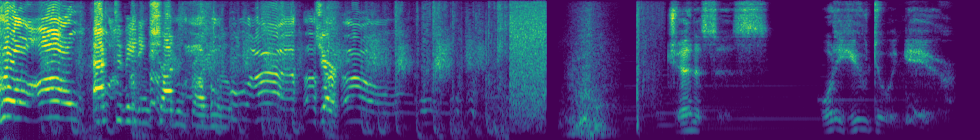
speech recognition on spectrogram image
Ow! Ow! Activating Schadenfreude mode. Jerk. Genesis, what are you doing here?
